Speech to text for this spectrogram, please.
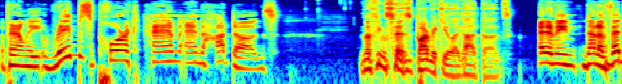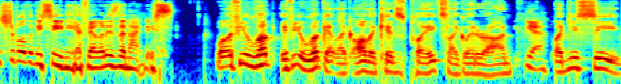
apparently ribs, pork, ham, and hot dogs. Nothing says barbecue like hot dogs. And I mean, not a vegetable to be seen here, Phil. It is the '90s. Well, if you look, if you look at like all the kids' plates, like later on, Yeah, like you see,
